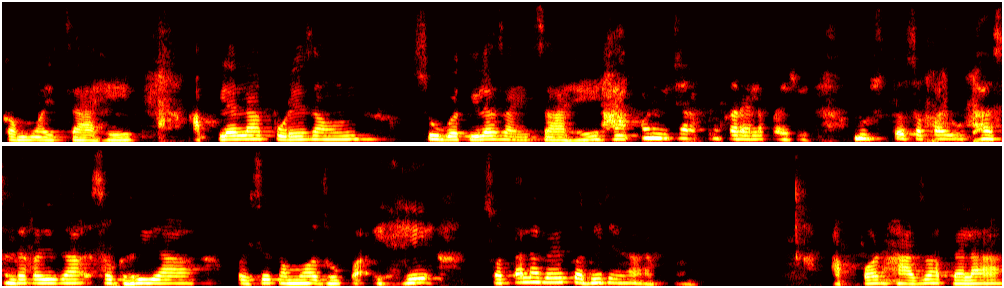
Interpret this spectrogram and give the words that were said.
कमवायचा आहे. आपल्याला पुढे जाऊन सुगतीला जायचं आहे. हा पण विचार आपण करायला पाहिजे. नुसतं सकाळी उठा संध्याकाळी जा असं घरी या पैसे कमवा झोपा. हे स्वतःला वेळ कधी देणार आपण? आपण हा जो आपल्याला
